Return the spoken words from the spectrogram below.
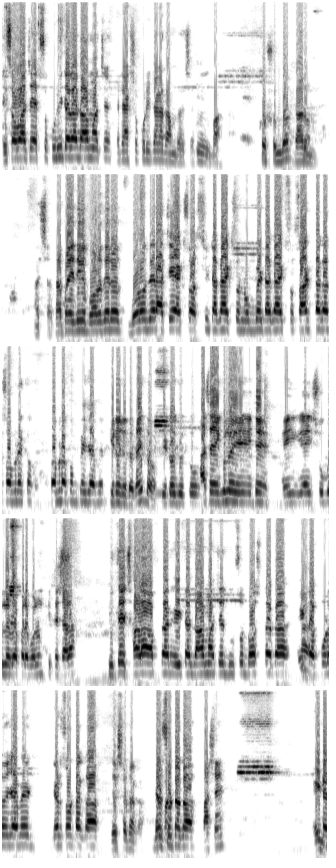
এসব আছে একশো কুড়ি টাকা দাম আছে। এটা একশো কুড়ি টাকা দাম রয়েছে। বাহ খুব সুন্দর দারুণ আচ্ছা তারপরে এদিকে বড়দেরও বড়দের আছে একশো আশি টাকা একশো নব্বই টাকা একশো ষাট টাকা সব রকম সব রকম পেয়ে যাবে। কিটো জুতো তাই তো? কিটো জুতো। আচ্ছা এগুলো এই এই যে এই এই শুগুলোর ব্যাপারে বলুন ফিতে ছাড়া? ফিতে ছাড়া আপনার এইটা দাম আছে দুশো দশ টাকা এটা পড়ে যাবে দেড়শো টাকা। দেড়শো টাকা। দেড়শো টাকা। পাশে? এটা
